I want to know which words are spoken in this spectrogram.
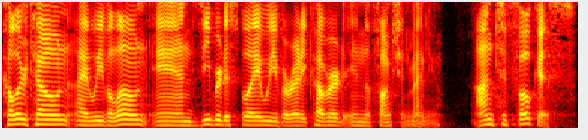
Color tone I leave alone, and zebra display we've already covered in the function menu. On to focus.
